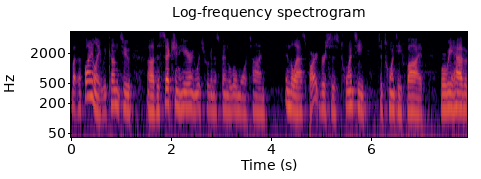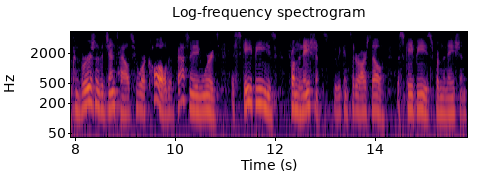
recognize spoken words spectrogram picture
But finally, we come to uh, the section here in which we're going to spend a little more time in the last part, verses 20 to 25, where we have a conversion of the Gentiles who are called, fascinating words, escapees from the nations. Do we consider ourselves escapees from the nations?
